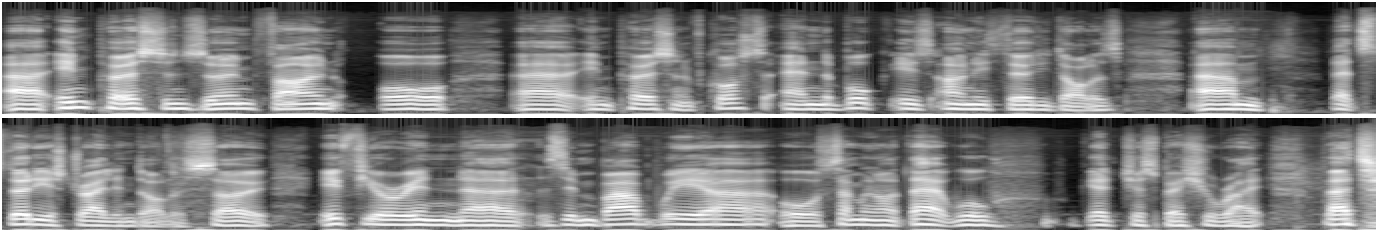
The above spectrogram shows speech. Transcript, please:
uh, in person, Zoom, phone, or uh, in person, of course." And the book is only thirty dollars. Um, that's 30 Australian dollars. So if you're in uh, Zimbabwe uh, or something like that, we'll get your special rate. But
